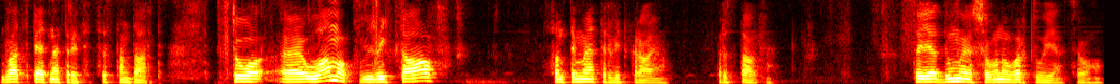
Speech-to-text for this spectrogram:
25 на 30 це стандарт. То е, уламок влітав сантиметр від краю. Представте. То я думаю, що воно вартує цього.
